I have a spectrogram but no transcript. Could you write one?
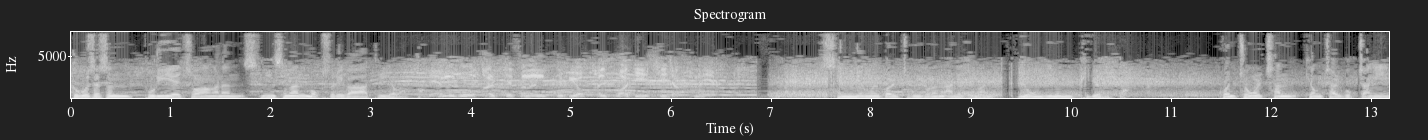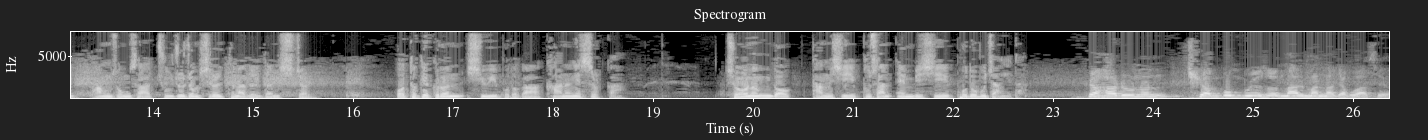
그곳에선 불의에 저항하는 생생한 목소리가 들려왔다. 내무부 알패선은 드디어 발포하기 시작합니다. 생명을 걸 정도는 아니지만 용기는 필요했다. 권총을 찬 경찰국장이 방송사 주조정 씨를 드나들던 시절 어떻게 그런 시위 보도가 가능했을까? 전응덕 당시 부산 MBC 보도부장이다. 그 하루는 치안본부에서 날 만나자고 왔어요.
